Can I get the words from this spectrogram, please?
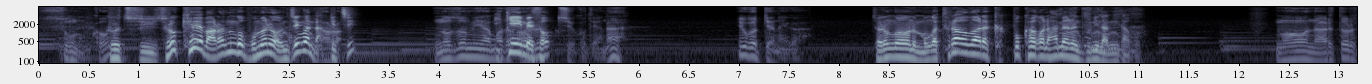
そうなんか 그렇지 저렇게 말하는 거 보면 언젠간 낫겠지? 望みはまだいゲーム에서 あるっちゅうことやなよかったやないか 저런 거는 뭔가 트라우마를 극복하거나 하면 눈이 낫는다고 もう慣れとる、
